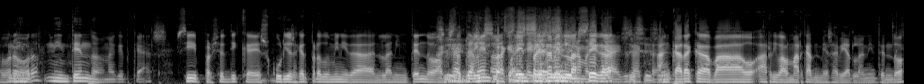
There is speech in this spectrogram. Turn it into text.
A veure, a veure. Nin- Nintendo, en aquest cas. Sí, per això et dic que és curiós aquest predomini de la Nintendo als Exactament, Units, perquè fent Sega precisament és la Sega. Sí, sí, sí. encara que va arribar al mercat més aviat la Nintendo.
